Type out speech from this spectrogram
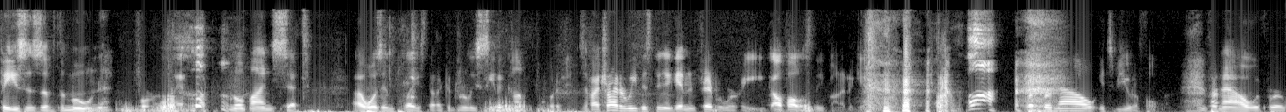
phases of the moon for my optimal mindset uh, was in place that I could really see the comic for what it is. If I try to read this thing again in February, I'll fall asleep on it again. but for now, it's beautiful, and for now, for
